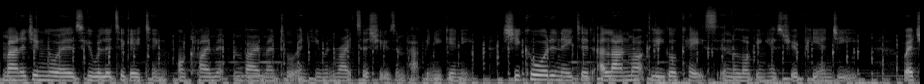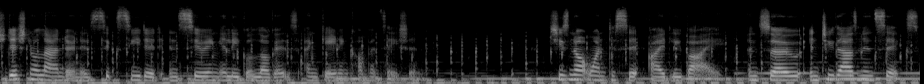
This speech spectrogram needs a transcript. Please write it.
managing lawyers who were litigating on climate, environmental, and human rights issues in Papua New Guinea. She coordinated a landmark legal case in the logging history of PNG, where traditional landowners succeeded in suing illegal loggers and gaining compensation. She's not one to sit idly by, and so in 2006,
